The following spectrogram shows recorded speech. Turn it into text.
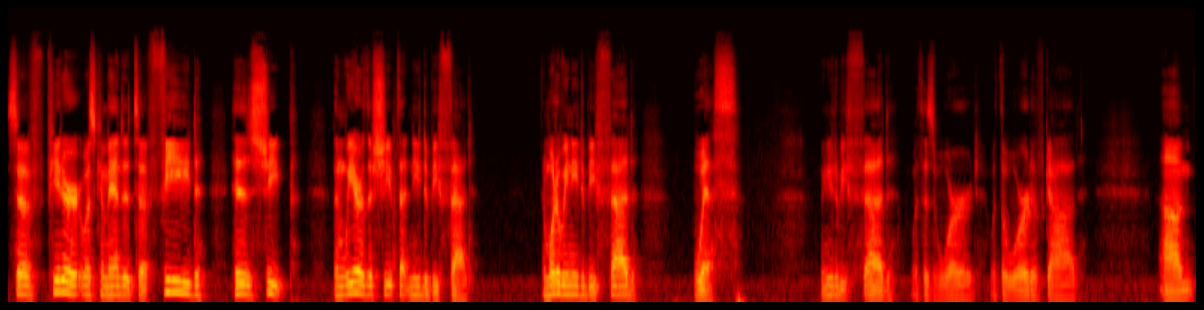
So if Peter was commanded to feed his sheep, then we are the sheep that need to be fed. And what do we need to be fed with? We need to be fed with his word, with the word of God. Um,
